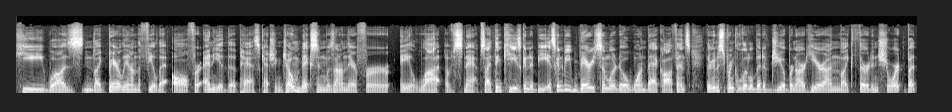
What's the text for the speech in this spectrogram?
he was like barely on the field at all for any of the pass catching. Joe Mixon was on there for a lot of snaps. I think he's going to be it's going to be very similar to a one back offense. They're going to sprinkle a little bit of Gio Bernard here on like third and short, but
